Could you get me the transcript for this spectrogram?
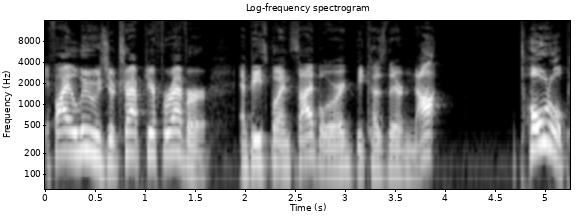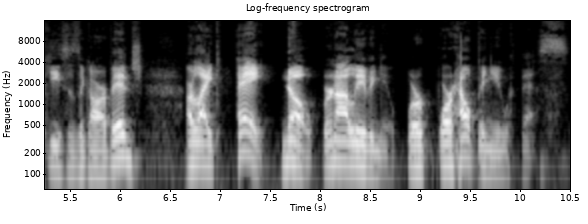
If I lose, you're trapped here forever." And Beast Boy and Cyborg, because they're not total pieces of garbage, are like, "Hey, no, we're not leaving you. We're we're helping you with this."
